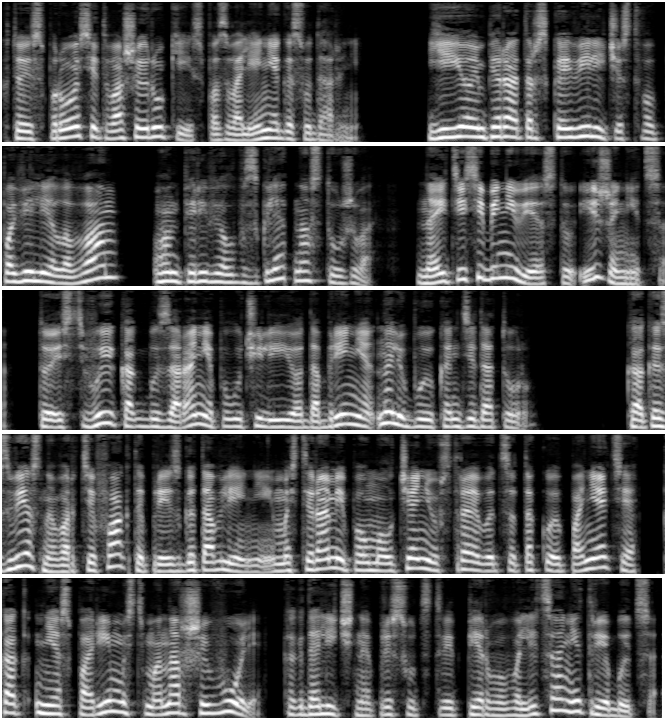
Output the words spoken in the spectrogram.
кто и спросит вашей руки с позволения государыни. Ее императорское величество повелело вам, он перевел взгляд на Стужева, найти себе невесту и жениться. То есть вы как бы заранее получили ее одобрение на любую кандидатуру. Как известно, в артефакты при изготовлении мастерами по умолчанию встраивается такое понятие, как неоспоримость монаршей воли, когда личное присутствие первого лица не требуется.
